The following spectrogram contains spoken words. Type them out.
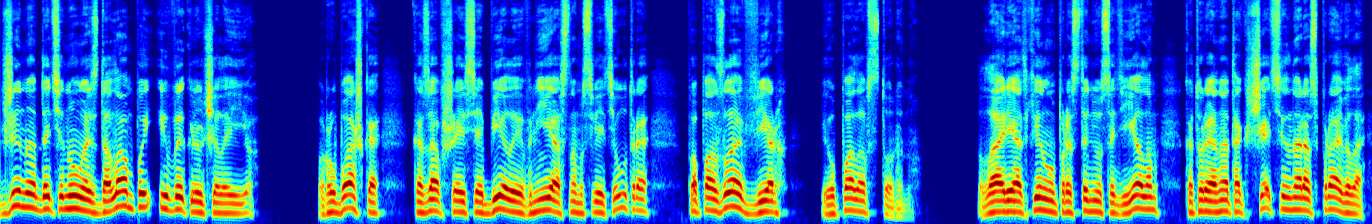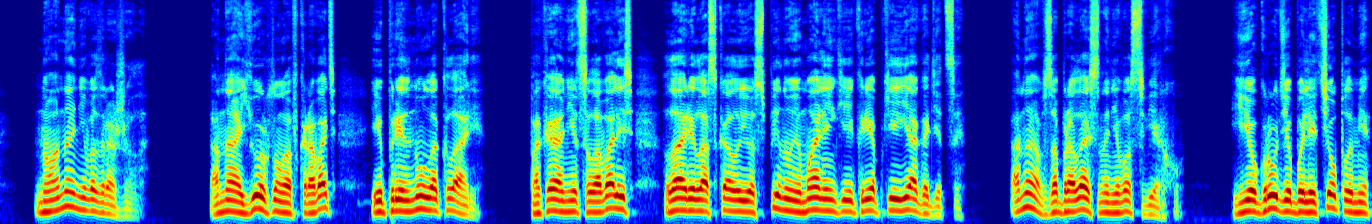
Джина дотянулась до лампы и выключила ее. Рубашка, казавшаяся белой в неясном свете утра, поползла вверх и упала в сторону. Ларри откинул простыню с одеялом, которое она так тщательно расправила, но она не возражала. Она юркнула в кровать и прильнула к Ларе. Пока они целовались, Ларри ласкал ее спину и маленькие крепкие ягодицы. Она взобралась на него сверху. Ее груди были теплыми,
